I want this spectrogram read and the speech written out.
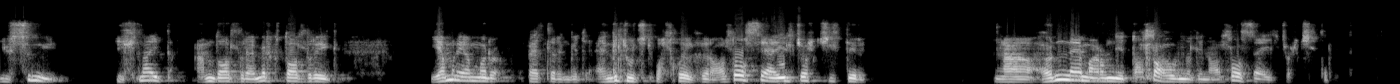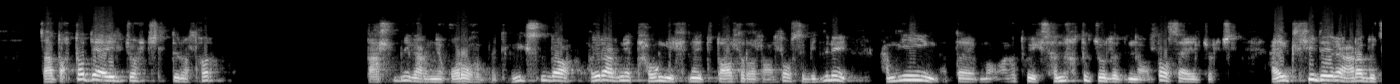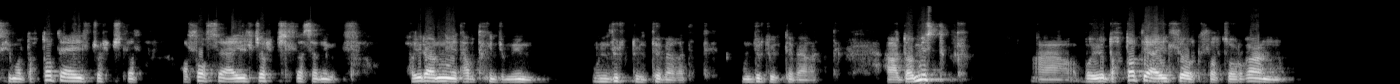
8.9 их 80 ам доллар Америк долларыг ямар ямар байдлаар ингэж ангилж үзэж болох вэ гэхээр олон улсын аялал жуулчлал дээр а 28.7% нь бол энэ олон улсын аялал жуулчлал дээр байдаг. За дотоодын аялал жуулчлал дээр болохоор 71.3% байдаг. Нэгсэндээ 2.5 их 80 доллар бол олон улсын бидний хамгийн одоо магадгүй их сонирхдаг зүйл бол энэ олон улсын аялал жуулчлал. Аялал дэлхийд дээр хараад үзэх юм бол дотоодын аялал жуулчлал бол олон улсын аялал жуулчлалаас нэг 2.5 дахин юм өндөр дүнтэй байгаад байдаг өндөр түвшинтэй байгаад. А domestic а буюу дотоодын аяллаа худал бол 6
